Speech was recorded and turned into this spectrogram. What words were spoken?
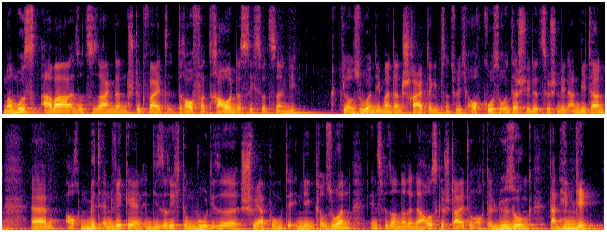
Man muss aber sozusagen dann ein Stück weit darauf vertrauen, dass sich sozusagen die Klausuren, die man dann schreibt, da gibt es natürlich auch große Unterschiede zwischen den Anbietern, ähm, auch mitentwickeln in diese Richtung, wo diese Schwerpunkte in den Klausuren, insbesondere in der Ausgestaltung, auch der Lösung, dann hingehen.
